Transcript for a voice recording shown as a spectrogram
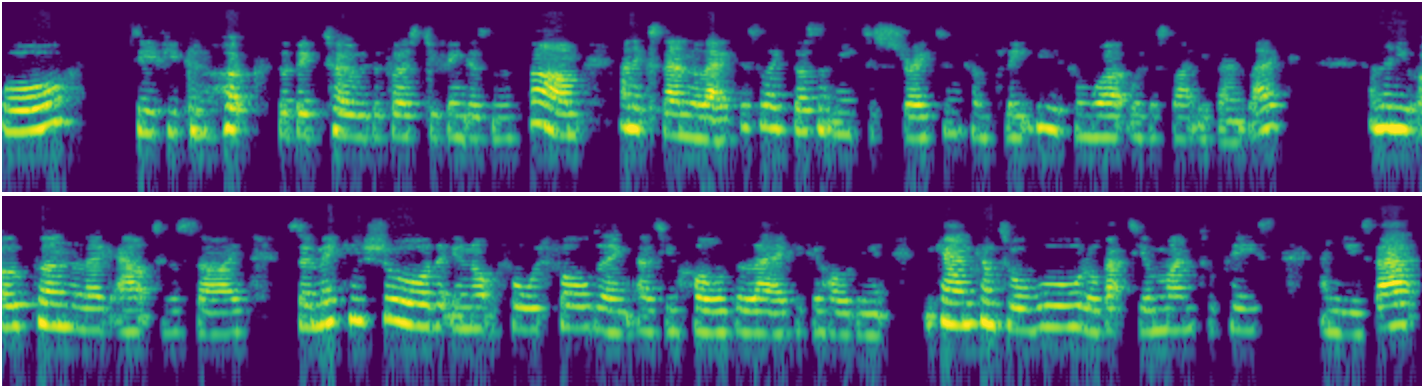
Or see if you can hook the big toe with the first two fingers and the thumb and extend the leg. This leg doesn't need to straighten completely. You can work with a slightly bent leg. And then you open the leg out to the side. So making sure that you're not forward folding as you hold the leg if you're holding it. You can come to a wall or back to your mantelpiece and use that.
